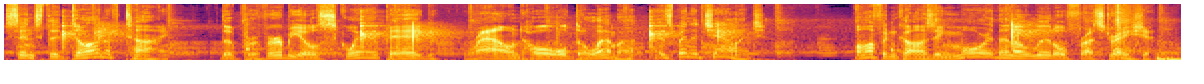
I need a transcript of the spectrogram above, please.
Since the dawn of time, the proverbial square peg, round hole dilemma has been a challenge, often causing more than a little frustration.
